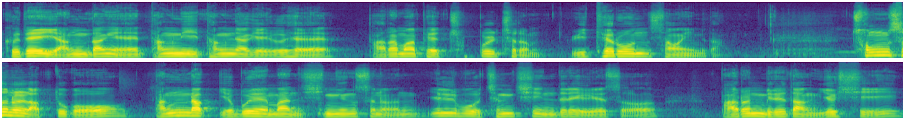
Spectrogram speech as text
그대 양당의 당리 당략에 의해 바람 앞에 촛불처럼 위태로운 상황입니다. 총선을 앞두고 당락 여부에만 신경 쓰는 일부 정치인들에 의해서 바른미래당 역시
